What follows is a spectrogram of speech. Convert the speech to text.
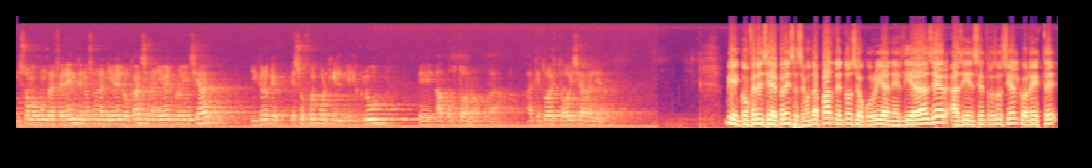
y somos un referente no solo a nivel local, sino a nivel provincial, y creo que eso fue porque el, club eh, apostó ¿no? a, que todo esto hoy sea realidad. Bien, conferencia de prensa, segunda parte, entonces ocurría en el día de ayer, allí en Centro Social, con este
